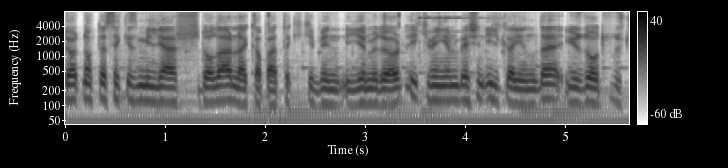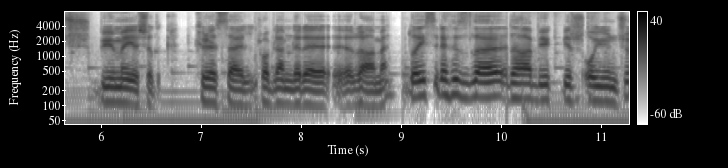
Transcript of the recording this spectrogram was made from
4.8 milyar dolarla kapattık 2024'ü. 2025'in ilk ayında %33 büyüme yaşadık küresel problemlere e, rağmen. Dolayısıyla hızla daha büyük bir oyuncu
